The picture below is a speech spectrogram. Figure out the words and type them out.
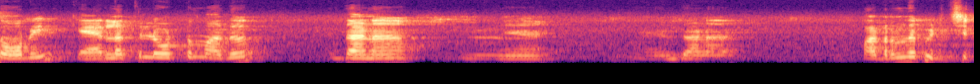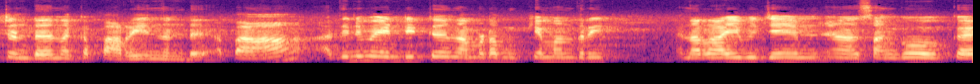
സോറി കേരളത്തിലോട്ടും അത് എന്താണ് എന്താണ് പടർന്ന് പിടിച്ചിട്ടുണ്ട് എന്നൊക്കെ പറയുന്നുണ്ട്. അപ്പോൾ ആ അതിന് വേണ്ടിയിട്ട് നമ്മുടെ മുഖ്യമന്ത്രി പിണറായി വിജയൻ സംഘമൊക്കെ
